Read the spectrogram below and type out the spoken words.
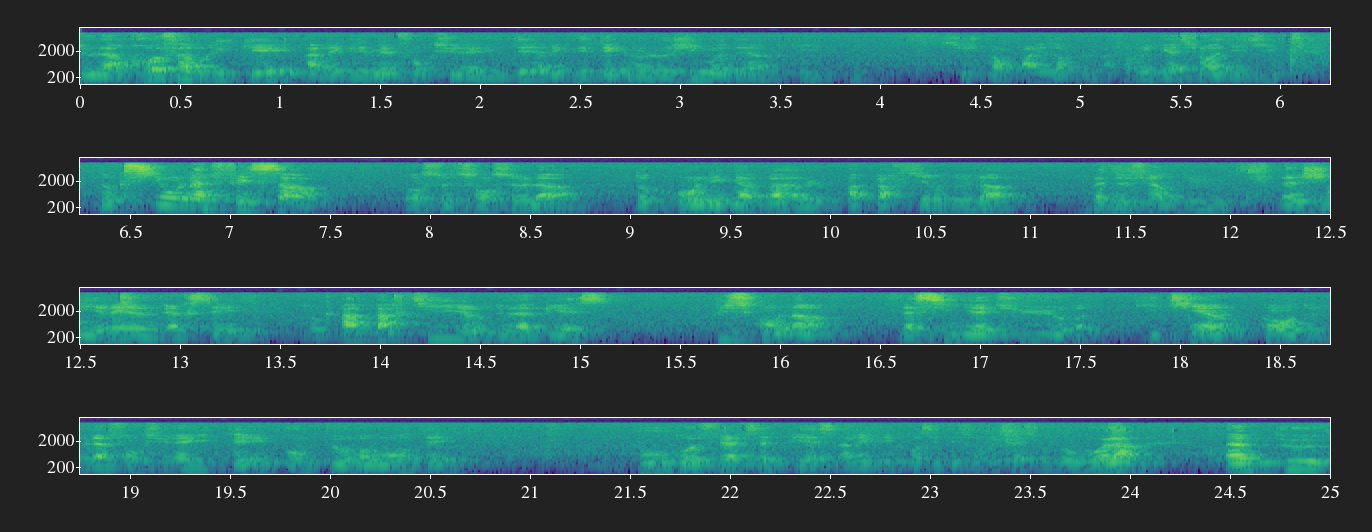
de la refabriquer avec les mêmes fonctionnalités, avec des technologies modernes. si je prends par exemple la fabrication additive. Donc si on a fait ça dans ce sens-là, donc on est capable, à partir de là, bah, de faire de l'ingénierie inversée. Donc à partir de la pièce, puisqu'on a la signature qui tient compte de la fonctionnalité, on peut remonter pour refaire cette pièce avec des procédés de fabrication. Donc voilà un peu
